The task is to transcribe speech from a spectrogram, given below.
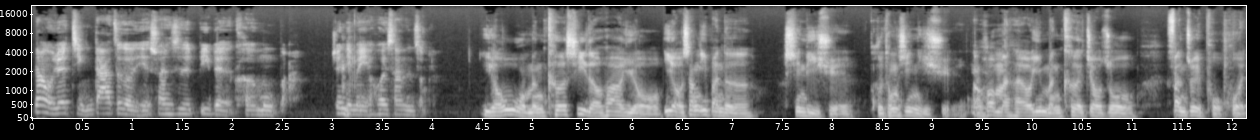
那我觉得警大这个也算是必备的科目吧，就你们也会上这种。有我们科系的话，有也有上一般的心理学、普通心理学，然后我们还有一门课叫做犯罪普惠，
